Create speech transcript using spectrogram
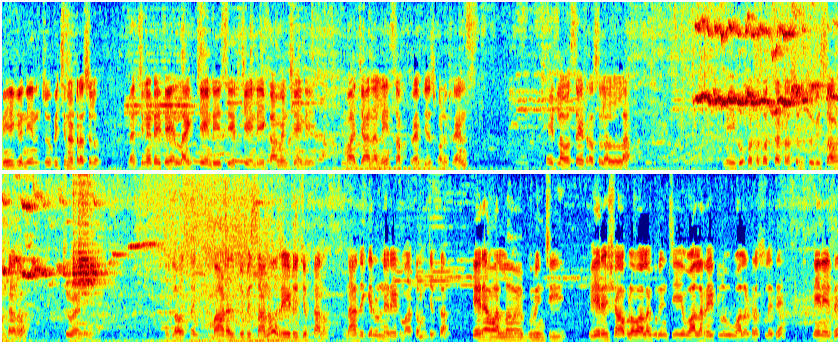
మీకు నేను చూపించిన డ్రెస్సులు నచ్చినట్టయితే లైక్ చేయండి షేర్ చేయండి కామెంట్ చేయండి. మా ఛానల్ని సబ్స్క్రైబ్ చేసుకోండి ఫ్రెండ్స్. ఇట్లా వస్తాయి డ్రెస్సులల్లా. మీకు కొత్త కొత్త డ్రెస్సులు చూపిస్తూ ఉంటాను. చూడండి. ఇట్లా వస్తాయి. మోడల్ చూపిస్తాను రేటు చెప్తాను. నా దగ్గర ఉండే రేటు మాత్రం చెప్తాను వేరే వాళ్ళ గురించి వేరే షాపుల వాళ్ళ గురించి వాళ్ళ రేట్లు వాళ్ళ డ్రెస్సులు అయితే నేనైతే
